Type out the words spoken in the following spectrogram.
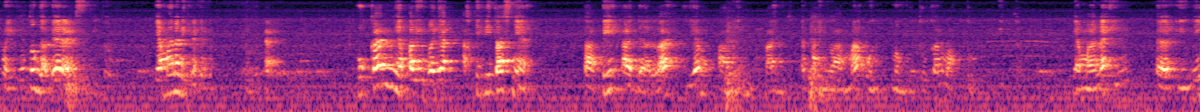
proyeknya tuh nggak beres gitu. Yang mana nih kira-kira? Bukan yang paling banyak aktivitasnya tapi adalah yang paling panjang, yang paling lama membutuhkan waktu gitu. yang mana ini, eh, ini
